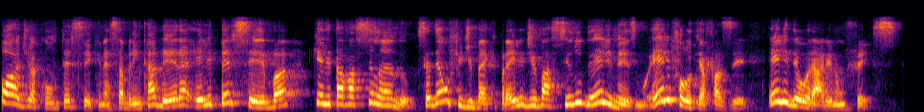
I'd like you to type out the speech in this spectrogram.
pode acontecer que nessa brincadeira ele perceba que ele está vacilando. Você deu um feedback para ele de vacilo dele mesmo. Ele falou que ia fazer, ele deu horário e não fez.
